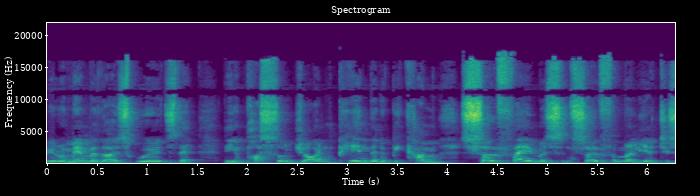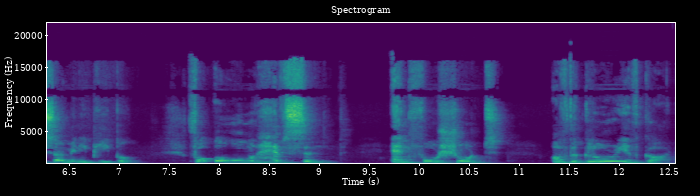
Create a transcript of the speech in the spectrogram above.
We remember those words that the Apostle John penned that have become so famous and so familiar to so many people. For all have sinned and fall short of the glory of God.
